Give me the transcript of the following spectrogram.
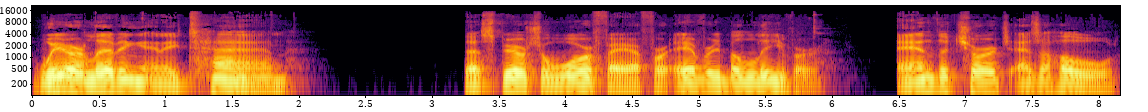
We are living in a time that spiritual warfare for every believer and the church as a whole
